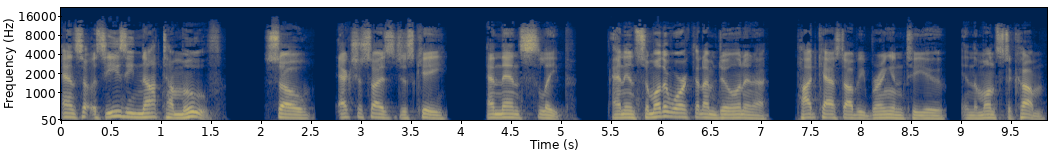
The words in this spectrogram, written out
And so it's easy not to move. So exercise is just key. And then sleep. And in some other work that I'm doing in a podcast I'll be bringing to you in the months to come,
